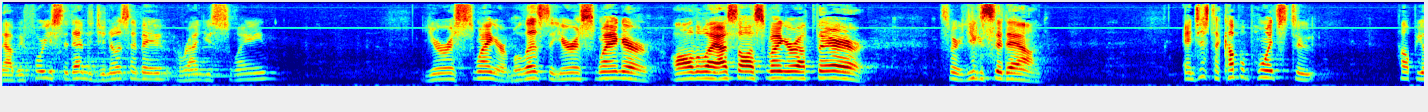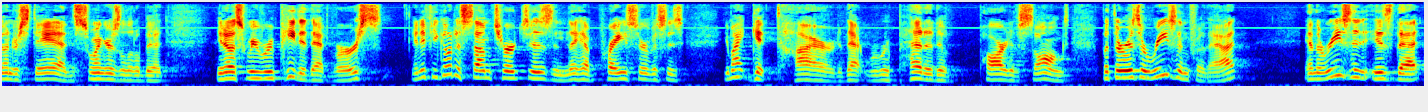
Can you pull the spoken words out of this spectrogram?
Now, before you sit down, did you notice anybody around you swaying? You're a swinger. Melissa, you're a swinger. All the way. I saw a swinger up there. Swinger, you can sit down. And just a couple points to help you understand swingers a little bit. You notice we repeated that verse. And if you go to some churches and they have praise services, you might get tired of that repetitive part of songs. But there is a reason for that. And the reason is that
